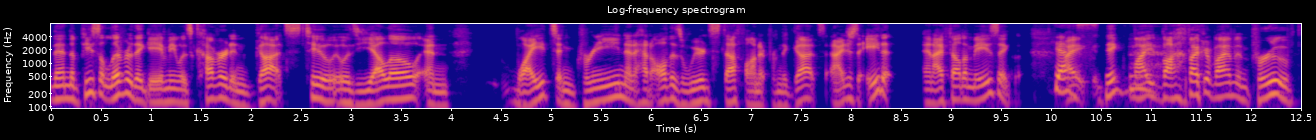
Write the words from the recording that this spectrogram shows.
then the piece of liver they gave me was covered in guts too. It was yellow and white and green, and it had all this weird stuff on it from the guts. And I just ate it, and I felt amazing. Yes. I think my microbiome improved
